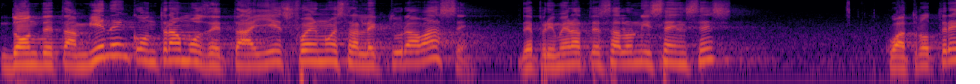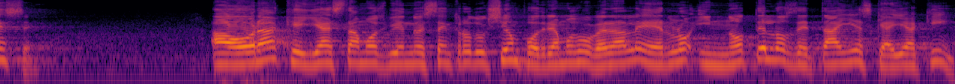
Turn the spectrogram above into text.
Donde también encontramos detalles fue en nuestra lectura base de Primera Tesalonicenses 4:13. Ahora que ya estamos viendo esta introducción, podríamos volver a leerlo y note los detalles que hay aquí.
